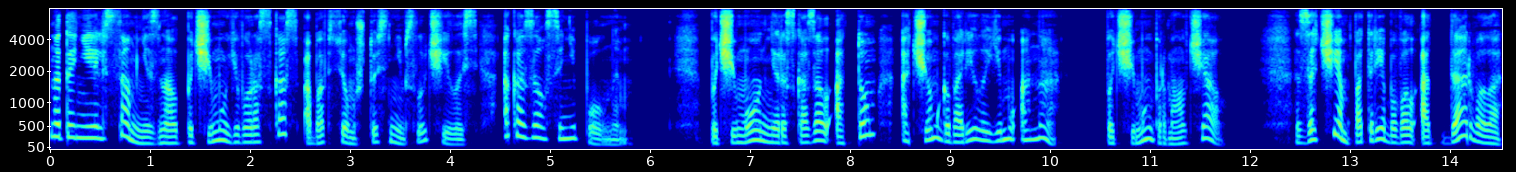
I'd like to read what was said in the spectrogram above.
Натаниэль сам не знал, почему его рассказ обо всем, что с ним случилось, оказался неполным. Почему он не рассказал о том, о чем говорила ему она? Почему промолчал? Зачем потребовал от Дарвала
